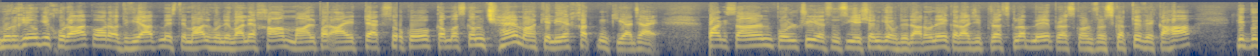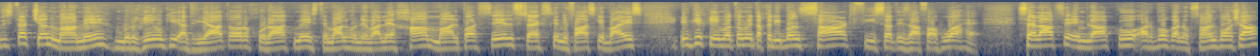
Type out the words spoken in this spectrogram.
मुर्गियों की खुराक और अद्वियात में इस्तेमाल होने वाले खाम माल पर आए टैक्सों को कम अज कम छः माह के लिए ख़त्म किया जाए। पाकिस्तान पोल्ट्री एसोसिएशन के अहदेदारों ने कराची प्रेस क्लब में प्रेस कॉन्फ्रेंस करते हुए कहा कि गुजशत चंद माह में मुर्गियों की अद्वियात और खुराक में इस्तेमाल होने वाले खाम माल पर सेल्स टैक्स के नफाज के बायस इनकी कीमतों में तकरीबन साठ फ़ीसद इजाफा हुआ है। सैलाब से इमलाक को अरबों का नुकसान पहुँचा।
